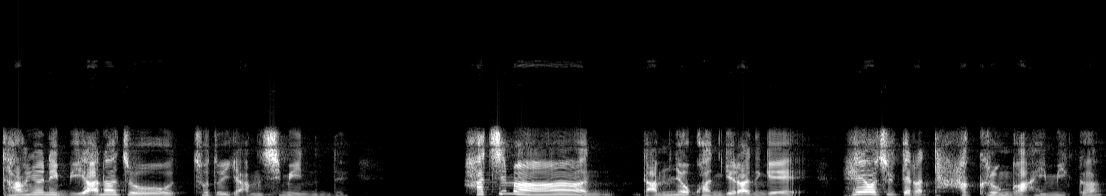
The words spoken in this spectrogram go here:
당연히 미안하죠. 저도 양심이 있는데. 하지만 남녀 관계라는 게 헤어질 때는 다 그런 거 아닙니까?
